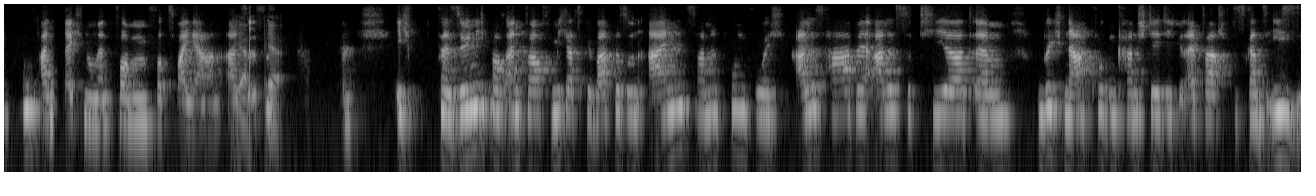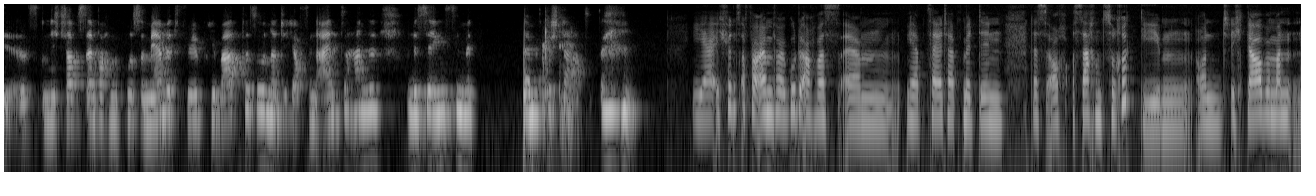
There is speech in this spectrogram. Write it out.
sind alle Rechnungen vom vor zwei Jahren. Also ja, ja. ich persönlich brauche einfach für mich als Privatperson einen Sammelpunkt, wo ich alles habe, alles sortiert ähm, und wirklich nachgucken kann, stetig und einfach das ganz easy ist. Und ich glaube, es ist einfach ein großer Mehrwert für Privatpersonen, natürlich auch für den Einzelhandel und deswegen sind wir damit gestartet. Ja, ich finde es vor allem voll gut, auch was ähm, ihr erzählt habt mit den, dass auch Sachen zurückgeben. Und ich glaube, man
